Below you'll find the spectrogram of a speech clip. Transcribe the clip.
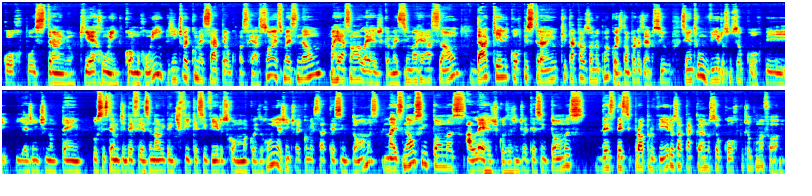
corpo estranho que é ruim como ruim, a gente vai começar a ter algumas reações, mas não uma reação alérgica, mas sim uma reação daquele corpo estranho que está causando alguma coisa. Então, por exemplo, se, se entra um vírus no seu corpo e, e a gente não tem, o sistema de defesa não identifica esse vírus como uma coisa ruim, a gente vai começar a ter sintomas, mas não sintomas alérgicos, a gente vai ter sintomas desse, desse próprio vírus atacando o seu corpo de alguma forma.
